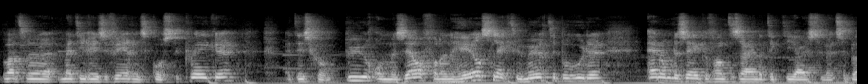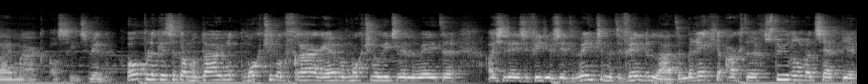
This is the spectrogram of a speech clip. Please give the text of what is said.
wat we met die reserveringskosten kweken. Het is gewoon puur om mezelf van een heel slecht humeur te behoeden en om er zeker van te zijn dat ik de juiste mensen blij maak als ze iets winnen. Hopelijk is het allemaal duidelijk. Mocht je nog vragen hebben, mocht je nog iets willen weten. Als je deze video zit, weet je me te vinden. Laat een berichtje achter. Stuur een WhatsAppje.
